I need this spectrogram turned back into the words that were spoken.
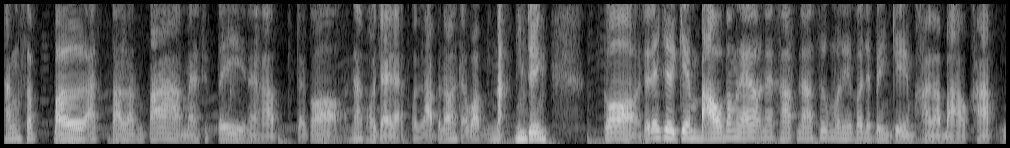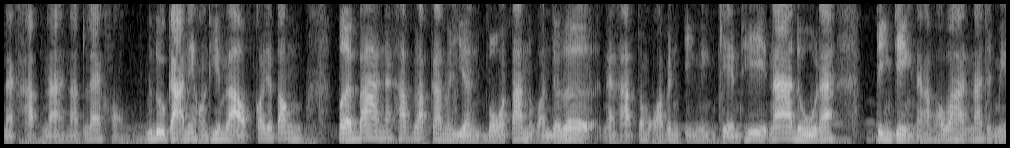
ทั้งสเปอร์อัตแลนตาแมนซิตี้นะครับ แต่ก็น่าพอใจแหละผลลัพธ์เนาะแต่ว่าหนักจริง ๆ ก็จะได้เจอเกมเบาบ้างแล้วนะครับนะซึ่งวันนี้ก็จะเป็นเกมคาราบาวครับนะครับนะนัดแรกของฤดูกาลนี้ของทีมเราก็จะต้องเปิดบ้านนะครับ รับการมาเยือนโบตันวันเดอร์เลอร์นะครับต้องบอกว่าเป็นอีกหนึ่งเกมที่น่าดูนะ จริง ๆ นะครับ เพราะว่าน่าจะมี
